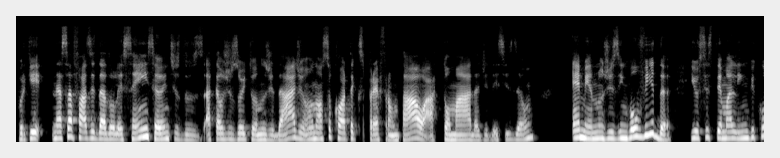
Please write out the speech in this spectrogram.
Porque nessa fase da adolescência, antes dos até os 18 anos de idade, o nosso córtex pré-frontal, a tomada de decisão, é menos desenvolvida e o sistema límbico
